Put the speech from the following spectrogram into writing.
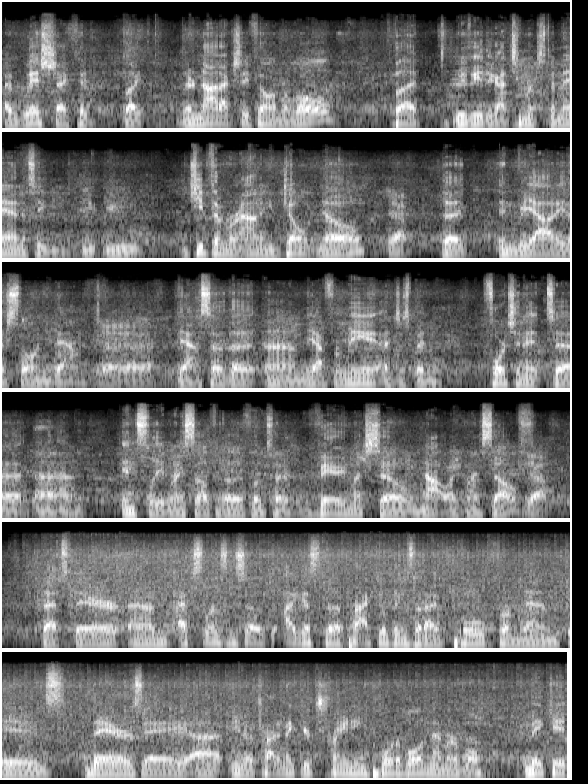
I wish I could, like, they're not actually filling the role, but we've either got too much demand, and so you, you, you, you keep them around and you don't know Yeah. that in reality they're slowing you down. Yeah, yeah, yeah. Yeah. So the um, yeah for me, I've just been fortunate to um, insulate myself with other folks that are very much so not like myself. Yeah. That's their um, excellence, and so I guess the practical things that I've pulled from them is there's a uh, you know try to make your training portable and memorable, make it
